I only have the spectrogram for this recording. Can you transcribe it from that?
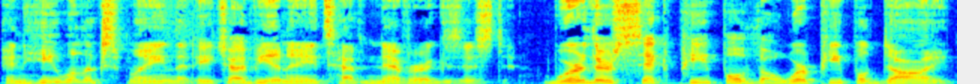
And he will explain that HIV and AIDS have never existed. Were there sick people, though? Were people dying?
